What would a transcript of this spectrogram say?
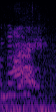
all night.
